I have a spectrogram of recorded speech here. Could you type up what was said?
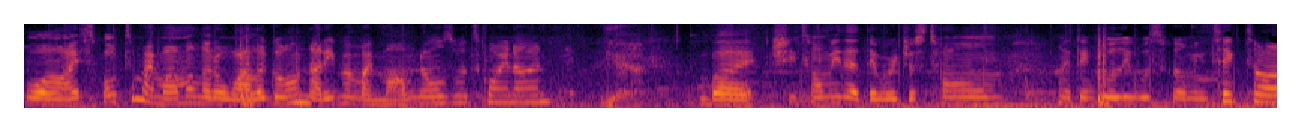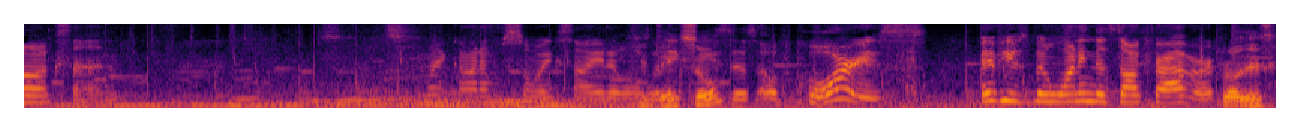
Well, I spoke to my mom a little while ago. Not even my mom knows what's going on. Yeah. But she told me that they were just home. I think Willy was filming TikToks and Oh my god, I'm so excited when You Willy think so? sees this. Of course. Babe, he's been wanting this dog forever. Bro, this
